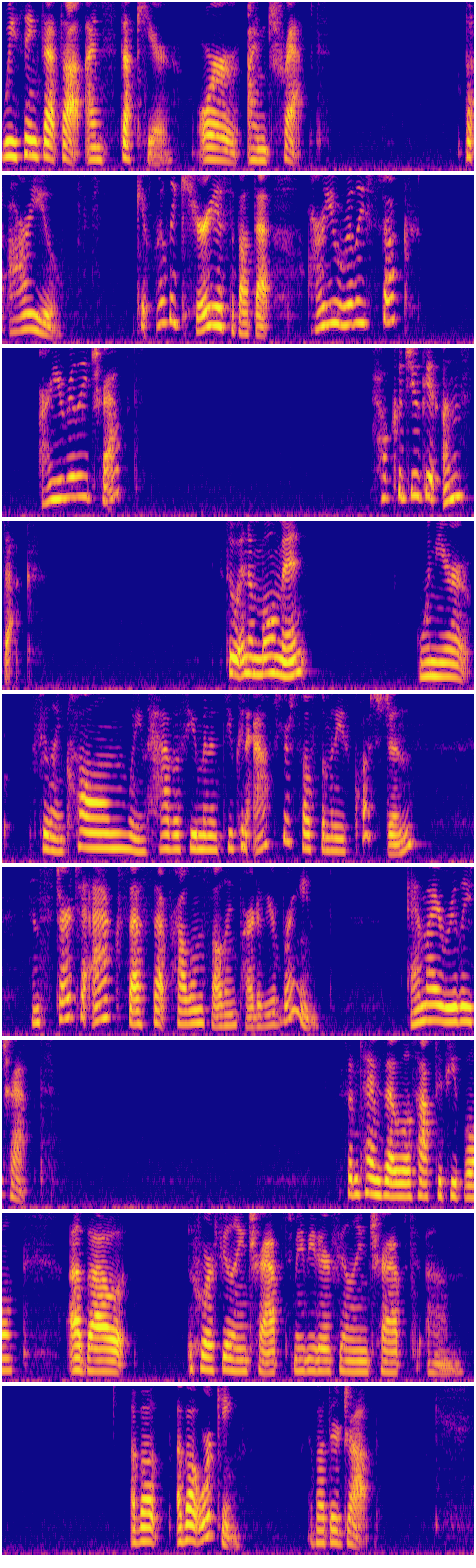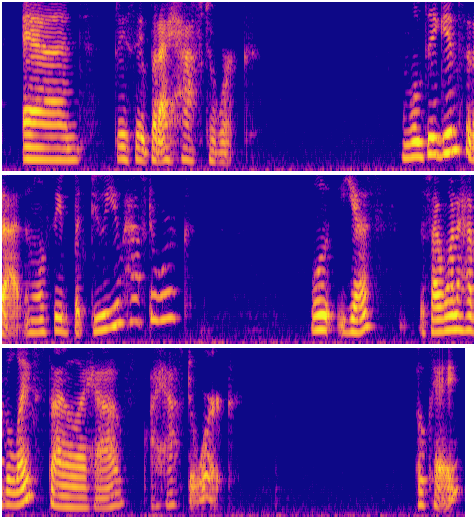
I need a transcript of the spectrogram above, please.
we think that thought, I'm stuck here or I'm trapped. But are you? Get really curious about that. Are you really stuck? Are you really trapped? How could you get unstuck? So, in a moment, when you're feeling calm, when you have a few minutes, you can ask yourself some of these questions and start to access that problem solving part of your brain. Am I really trapped? Sometimes I will talk to people about who are feeling trapped. Maybe they're feeling trapped um, about about working, about their job, and they say, "But I have to work." And we'll dig into that and we'll see, "But do you have to work?" Well, yes. If I want to have the lifestyle I have, I have to work. Okay.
